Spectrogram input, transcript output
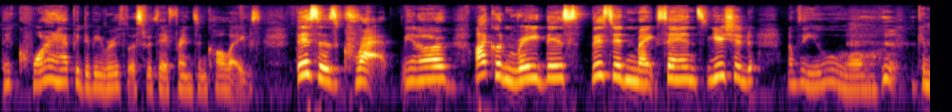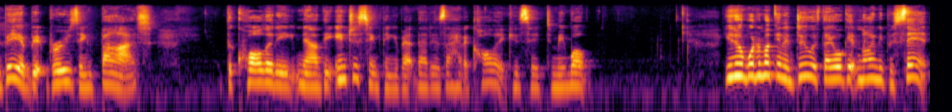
they're quite happy to be ruthless with their friends and colleagues. This is crap, you know. I couldn't read this. This didn't make sense. You should. I'm thinking, oh, can be a bit bruising, but the quality. Now, the interesting thing about that is, I had a colleague who said to me, "Well, you know, what am I going to do if they all get 90%?"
